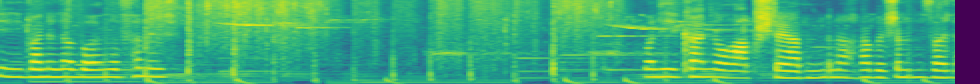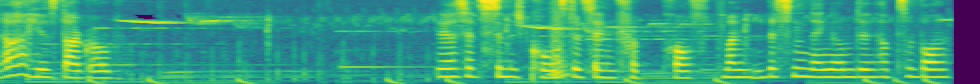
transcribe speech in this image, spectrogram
die Vanillabäume, fand ich. Und die können auch absterben nach einer bestimmten Zeit. Ah, hier ist Dark Oak. Der ist jetzt ziemlich groß, deswegen verbraucht man ein bisschen länger, um den abzubauen.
